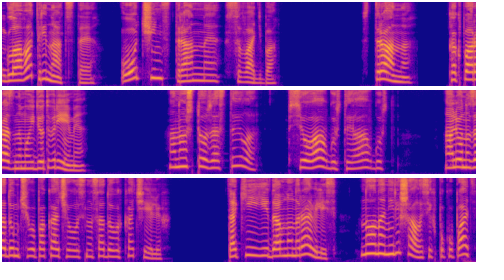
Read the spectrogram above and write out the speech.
Глава 13. Очень странная свадьба. Странно, как по-разному идет время. Оно что, застыло? Все август и август. Алена задумчиво покачивалась на садовых качелях. Такие ей давно нравились, но она не решалась их покупать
